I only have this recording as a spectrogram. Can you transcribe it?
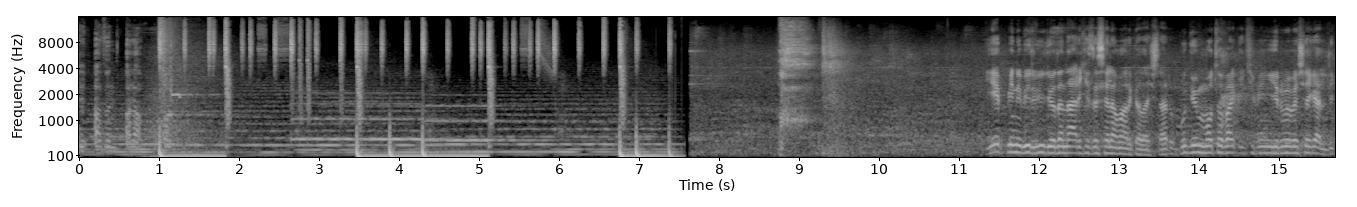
c'est Haven à la Yepyeni bir videodan herkese selam arkadaşlar. Bugün Motopark 2025'e geldik.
